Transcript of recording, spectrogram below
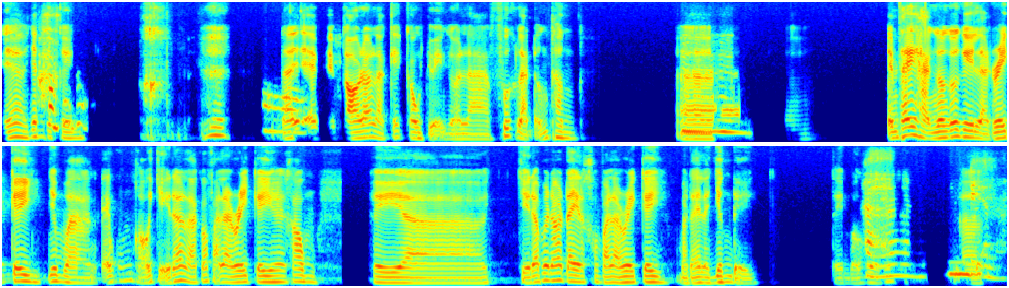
yeah, nhanh cực kỳ luôn. Đấy, Ồ. em em coi đó là cái câu chuyện, gọi là, phước lành ẩn thân. À, Ừm, ừm. Em thấy Hà Ngân có ghi là Reiki, nhưng mà em cũng hỏi chị đó là có phải là Reiki hay không, thì, ờ, chị đó mới nói đây không phải là Reiki mà đây là nhân điện. Thì mọi người À, nhân ờ, điện à?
